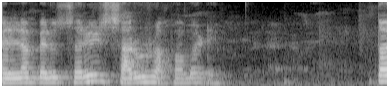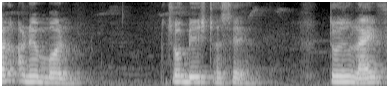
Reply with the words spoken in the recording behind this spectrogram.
પહેલાં પહેલું શરીર સારું રાખવા માટે તન અને મન જો બેસ્ટ હશે, તો લાઈફ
